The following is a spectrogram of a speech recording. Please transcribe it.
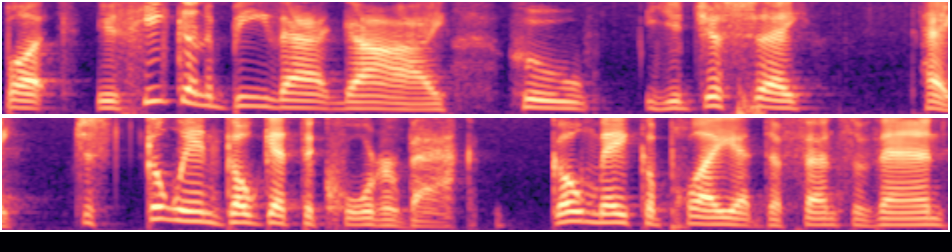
But is he going to be that guy who you just say, hey, just go in, go get the quarterback? Go make a play at defensive end.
